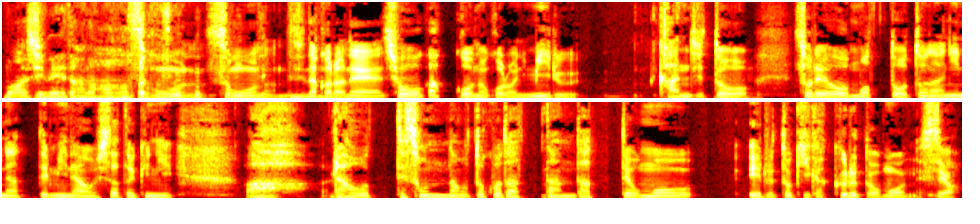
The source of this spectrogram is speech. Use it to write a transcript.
真面目だなそうそうなんですよ。だからね、小学校の頃に見る感じと、それをもっと大人になって見直した時に、ああ、ラオってそんな男だったんだって思える時が来ると思うんですよ。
